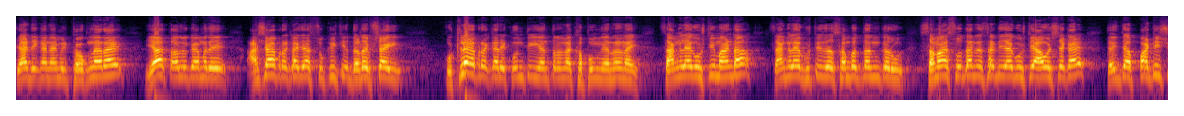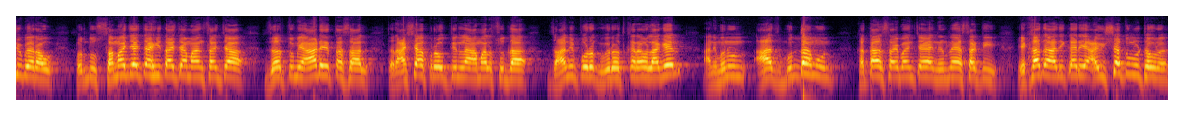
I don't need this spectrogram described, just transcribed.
त्या ठिकाणी आम्ही ठोकणार आहे. या तालुक्यामध्ये अशा प्रकारच्या चुकीची दडपशाही कुठल्याही प्रकारे कोणती यंत्रणा खपून घेणार नाही. चांगल्या गोष्टी मांडा चांगल्या गोष्टीचं समर्थन करू. समाज सुधारण्यासाठी या गोष्टी आवश्यक आहे त्यांच्या पाठीशी उभे राहू. परंतु समाजाच्या हिताच्या माणसांच्या जर तुम्ही आड येत असाल तर अशा प्रवृत्तींना आम्हाला सुद्धा जाणीवपूर्वक विरोध करावा लागेल. आणि म्हणून आज मुद्दामून खताळ साहेबांच्या या निर्णयासाठी एखादा अधिकारी आयुष्यातून उठवणं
